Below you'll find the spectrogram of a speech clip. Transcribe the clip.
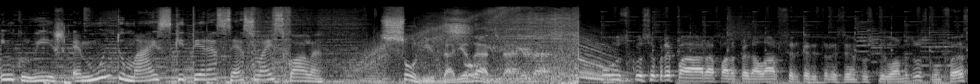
Incluir é muito mais que ter acesso à escola. Solidariedade. Solidariedade. O músico se prepara para pedalar cerca de 300 quilômetros com fãs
